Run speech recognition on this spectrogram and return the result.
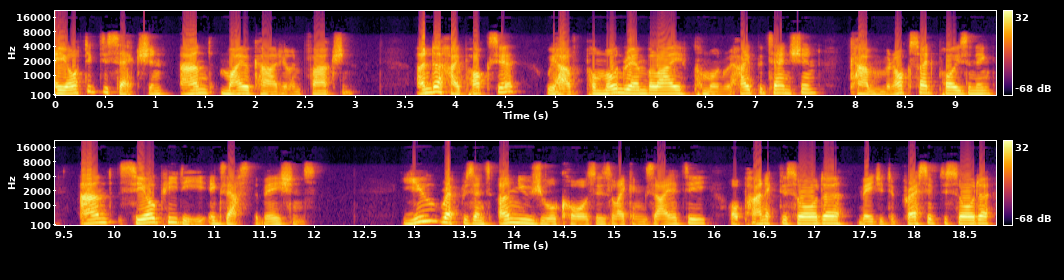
aortic dissection, and myocardial infarction. Under hypoxia, we have pulmonary emboli, pulmonary hypertension, carbon monoxide poisoning, and COPD exacerbations. U represents unusual causes like anxiety or panic disorder, major depressive disorder,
